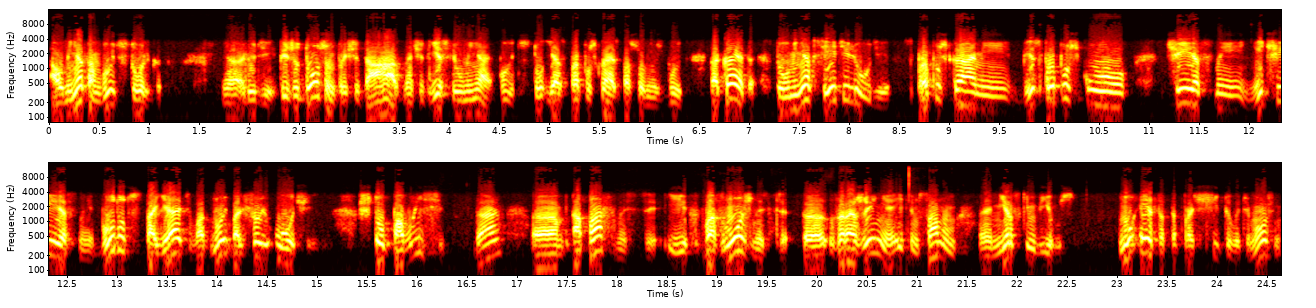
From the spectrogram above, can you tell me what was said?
А у меня там будет столько-то. Э, людей. Ты же должен просчитать, ага, значит, если у меня будет 100, я пропускная способность будет такая-то, то у меня все эти люди с пропусками, без пропусков, честные, нечестные, будут стоять в одной большой очереди, что повысит да, э, опасность и возможность э, заражения этим самым мерзким вирусом. Ну, это-то просчитывать можно.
